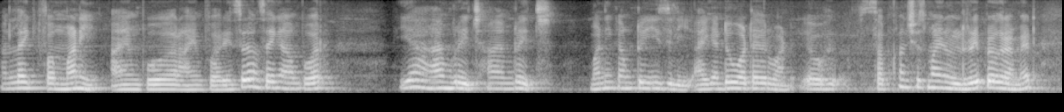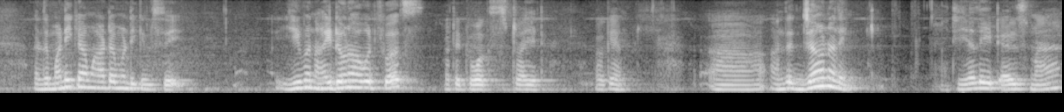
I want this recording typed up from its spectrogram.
Unlike for money, I am poor. I am poor. Instead of saying I am poor yeah i'm rich i'm rich money come too easily i can do whatever i want your subconscious mind will reprogram it and the money come automatically say even i don't know how it works but it works try it okay uh, and the journaling really it helps man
